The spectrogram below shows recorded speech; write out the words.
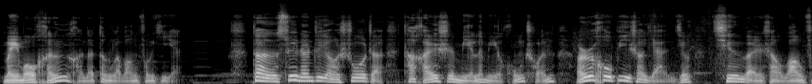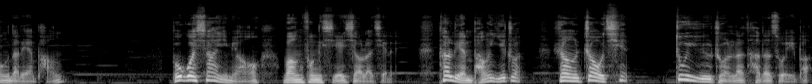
美眸狠狠的瞪了王峰一眼，但虽然这样说着，她还是抿了抿红唇，而后闭上眼睛，亲吻上王峰的脸庞。不过下一秒，王峰邪笑了起来，他脸庞一转，让赵倩对准了他的嘴巴。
